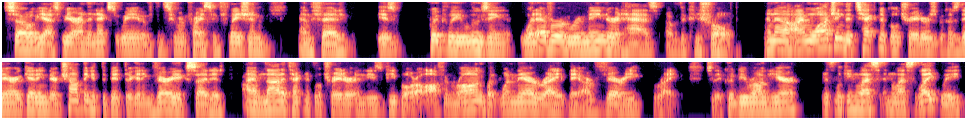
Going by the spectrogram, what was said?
So, yes, we are on the next wave of consumer price inflation, and the Fed is quickly losing whatever remainder it has of the control. And now I'm watching the technical traders because they are getting, they're chomping at the bit. They're getting very excited. I am not a technical trader, and these people are often wrong, but when they're right, they are very right. So they could be wrong here, it's looking less and less likely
